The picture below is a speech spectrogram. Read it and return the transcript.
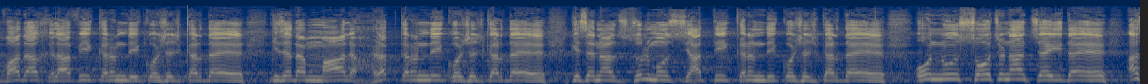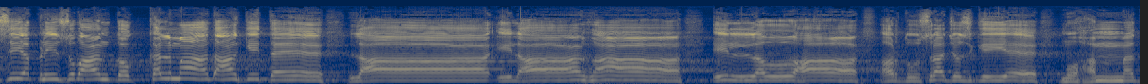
वादा खिलाफी करने की कोशिश कर दे, किसी का माल हड़प करने की कोशिश कर दे, किसी जुल्मो करने की कोशिश कर दे सोचना चाहिए असी अपनी ज़ुबान तो कलमा अदा किया ला इलाहा इल्लल्लाह। और दूसरा जुज की है मोहम्मद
